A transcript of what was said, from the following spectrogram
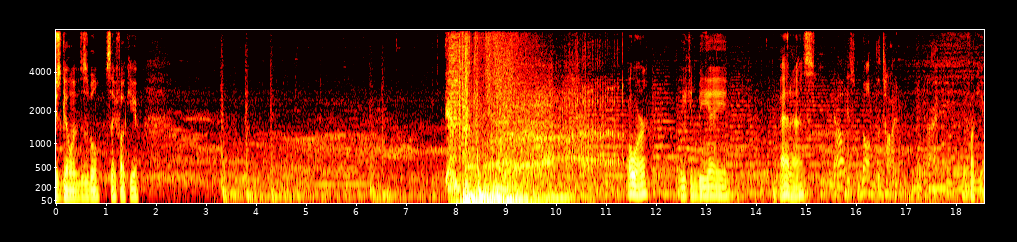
Just go invisible. Say fuck you. Or we can be a badass. Now is not the time. Alright. Well, fuck you.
